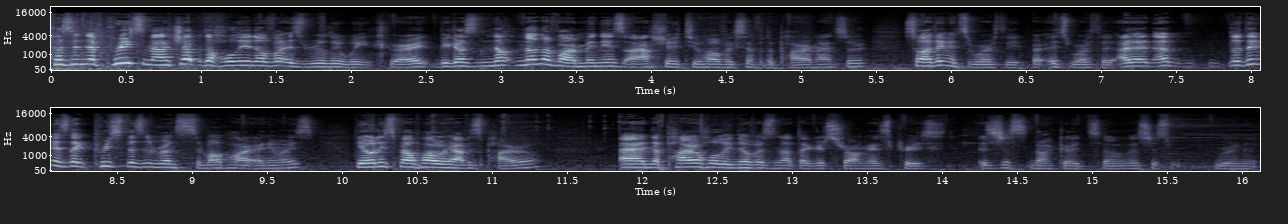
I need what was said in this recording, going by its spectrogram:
Because in the priest matchup, the Holy Nova is really weak, right? Because no, none of our minions are actually 2 health except for the Pyromancer. So I think it's worth it. It's worth it. The thing is, like, priest doesn't run spell power anyways. The only spell power we have is Pyro. And the Pyro Holy Nova is not that good strong as priest. It's just not good, so let's just ruin it.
